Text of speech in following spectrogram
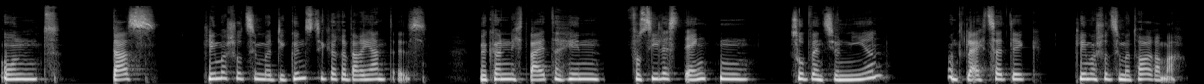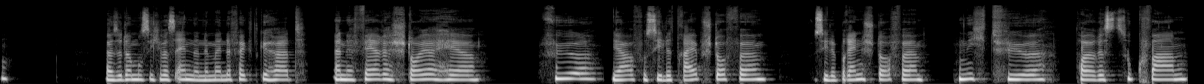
und dass Klimaschutz immer die günstigere Variante ist. Wir können nicht weiterhin fossiles Denken subventionieren und gleichzeitig Klimaschutz immer teurer machen. Also da muss sich was ändern. Im Endeffekt gehört eine faire Steuer her für ja, fossile Treibstoffe, fossile Brennstoffe, nicht für teures Zugfahren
